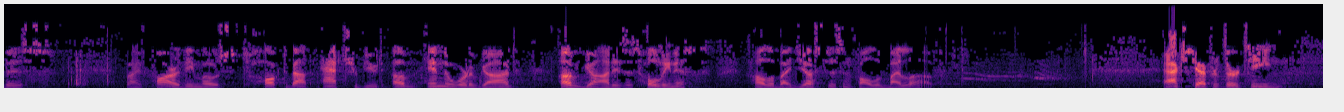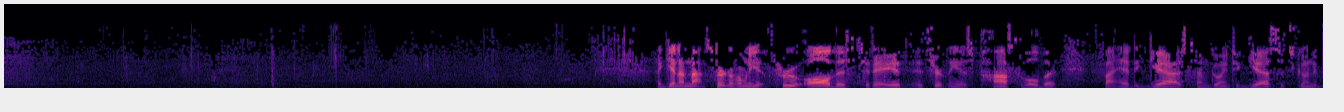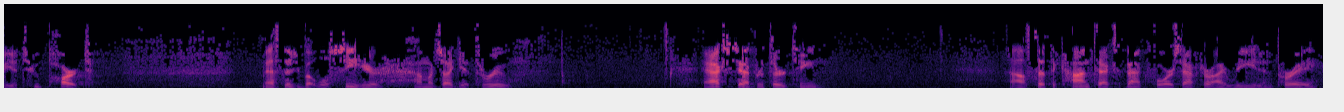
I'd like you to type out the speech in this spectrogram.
That is by far the most talked about attribute of in the Word of God of God is His holiness, followed by justice, and followed by love. Acts chapter 13. Again, I'm not certain if I'm going to get through all this today. It, it certainly is possible, but if I had to guess, I'm going to guess it's going to be a two part message, but we'll see here how much I get through. Acts chapter 13. I'll set the context back for us after I read and pray.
